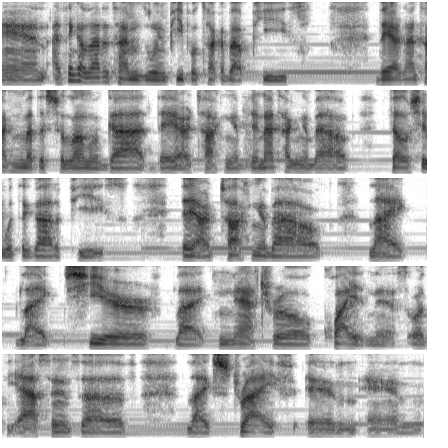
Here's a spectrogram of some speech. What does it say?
And I think a lot of times when people talk about peace, they are not talking about the shalom of God. They are talking they're not talking about fellowship with the God of peace. They are talking about like like sheer like natural quietness or the absence of like strife and and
